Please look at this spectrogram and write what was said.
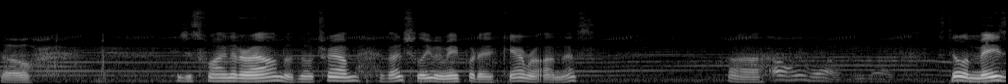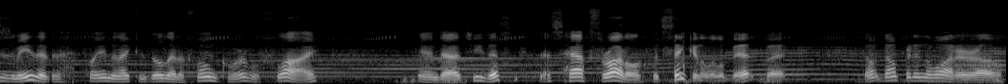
so he's just flying it around with no trim. Eventually, we may put a camera on this. Uh, Oh, we will. We will. still amazes me that a plane that I can build out of foam core will fly. And uh, gee, that's that's half throttle. It's sinking a little bit, but don't dump it in the water, or I'll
